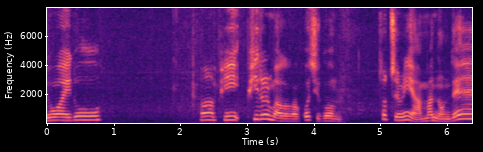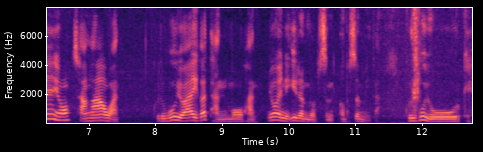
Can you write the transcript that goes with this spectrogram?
요 아이도 아, 비 비를 막아 갖고 지금 초점이 안 맞는데 요 상하완 그리고 요 아이가 단모환 요 아이는 이름이 없, 없습니다. 그리고 요렇게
